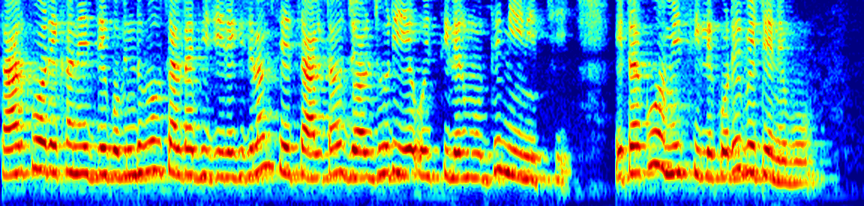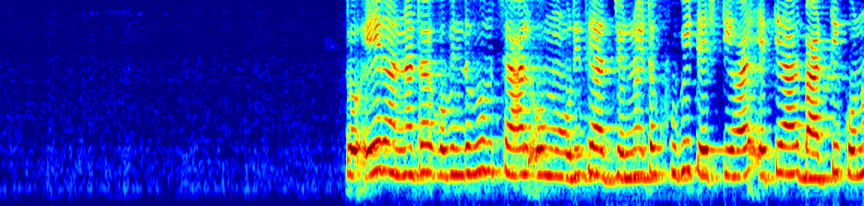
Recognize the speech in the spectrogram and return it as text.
তারপর এখানে যে গোবিন্দভোগ চালটা ভিজিয়ে রেখেছিলাম, সেই চালটাও জল ঝরিয়ে ওই সিলের মধ্যে নিয়ে নিচ্ছি। এটাকেও আমি সিলে করে বেটে নেব। তো এই রান্নাটা গোবিন্দভোগ চাল ও মৌরি দেওয়ার জন্য এটা খুবই টেস্টি হয়। এতে আর বাড়তি কোনো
